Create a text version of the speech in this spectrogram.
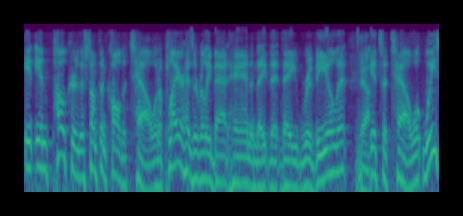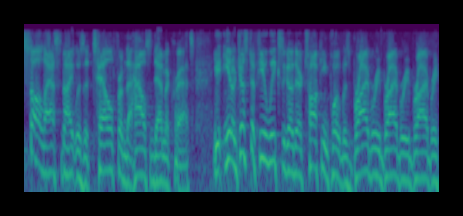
In, in, poker, there's something called a tell. When a player has a really bad hand and they, they, they reveal it, yeah. it's a tell. What we saw last night was a tell from the House Democrats. You, you know, just a few weeks ago, their talking point was bribery, bribery, bribery.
